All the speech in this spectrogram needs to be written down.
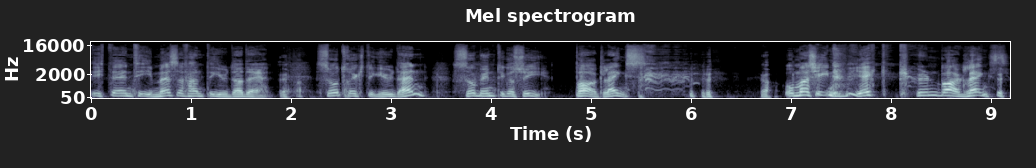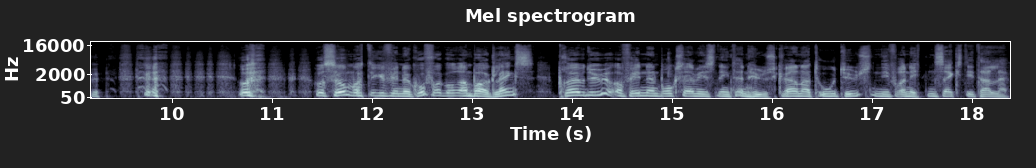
etter en time så fant jeg ut av det. Så trykte jeg ut den, så begynte jeg å sy. Baklengs. Ja. Og maskinen gikk kun baklengs. og, og så måtte jeg finne hvorfor går han baklengs. Prøv du å finne en bruksanvisning til en Huskverna 2000 fra 1960-tallet.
